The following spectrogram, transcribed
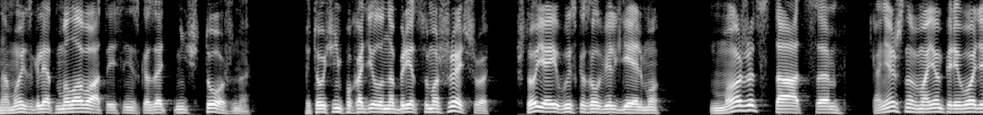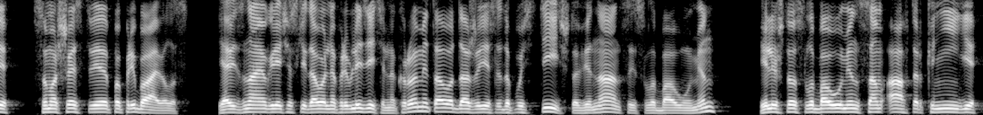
На мой взгляд, маловато, если не сказать ничтожно. Это очень походило на бред сумасшедшего, что я и высказал Вильгельму. «Может статься. Конечно, в моем переводе сумасшествие поприбавилось. Я ведь знаю греческий довольно приблизительно. Кроме того, даже если допустить, что Винанций слабоумен, или что слабоумен сам автор книги,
